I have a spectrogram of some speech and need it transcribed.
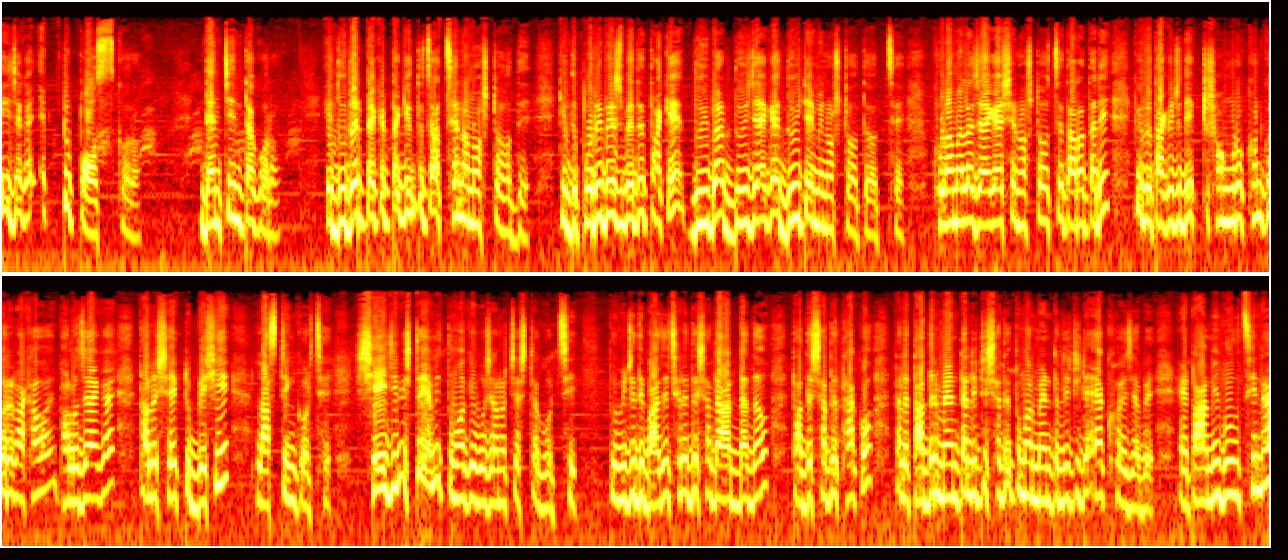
এই জায়গায় একটু পজ করো দেন চিন্তা করো। এই দুধের প্যাকেটটা কিন্তু চাচ্ছে না নষ্ট হতে। কিন্তু পরিবেশ ভেদে তাকে দুইবার দুই জায়গায় দুই টাইমে নষ্ট হতে হচ্ছে। খোলামেলা জায়গায় সে নষ্ট হচ্ছে তাড়াতাড়ি, কিন্তু তাকে যদি একটু সংরক্ষণ করে রাখা হয় ভালো জায়গায়, তাহলে সে একটু বেশি লাস্টিং করছে। সেই জিনিসটাই আমি তোমাকে বোঝানোর চেষ্টা করছি। তুমি যদি বাজে ছেলেদের সাথে আড্ডা দাও, তাদের সাথে থাকো, তাহলে তাদের মেন্টালিটির সাথে তোমার মেন্টালিটিটা এক হয়ে যাবে। এটা আমি বলছি না,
